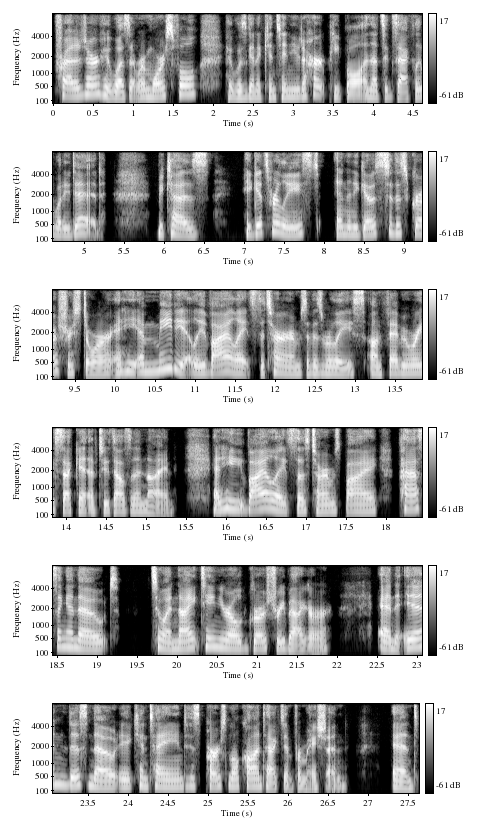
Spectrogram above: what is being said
predator who wasn't remorseful, who was going to continue to hurt people. And that's exactly what he did because he gets released and then he goes to this grocery store and he immediately violates the terms of his release on February 2nd of 2009. And he violates those terms by passing a note to a 19 year old grocery bagger. And in this note, it contained his personal contact information. And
